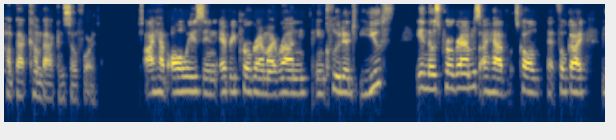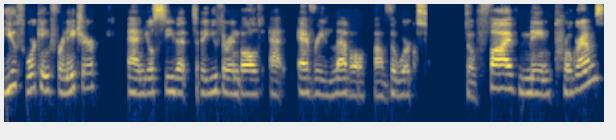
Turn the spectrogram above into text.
humpback, comeback, and so forth. I have always, in every program I run, included youth in those programs. I have what's called at FOCI Youth Working for Nature, and you'll see that the youth are involved at every level of the work. So, five main programs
